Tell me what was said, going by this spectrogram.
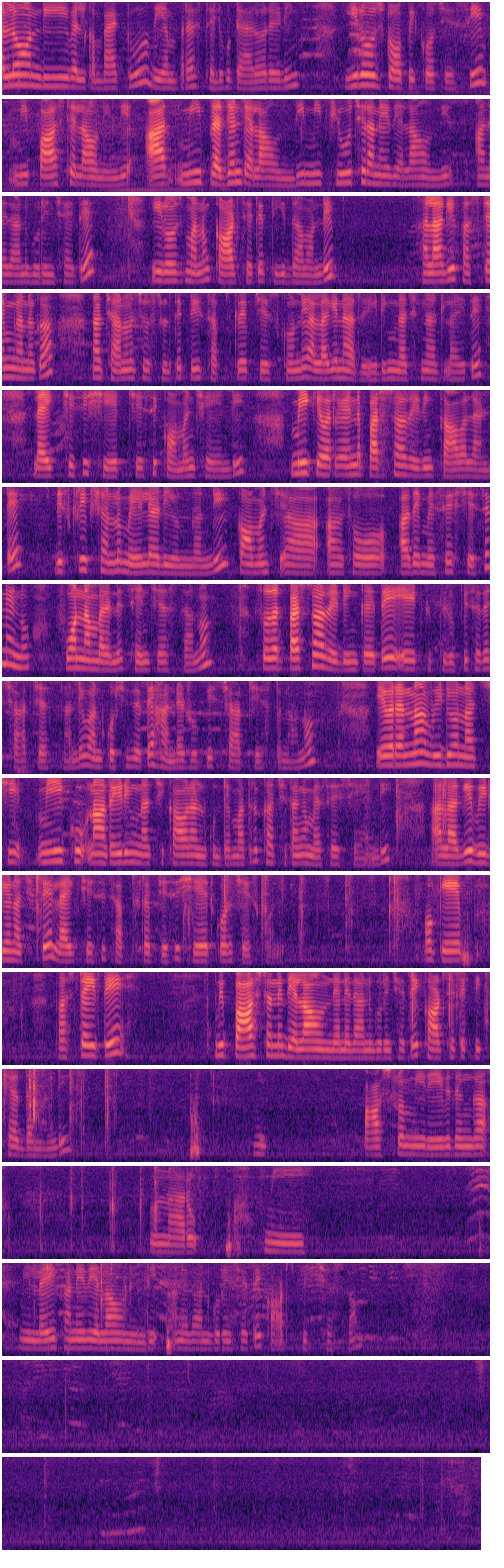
Hello అండి welcome back to the Empress Telugu tarot reading ఈరోజు topic వచ్చేసి మీ పాస్ట్ ఎలా ఉన్నింది ఆర్ మీ ప్రజెంట్ ఎలా ఉంది మీ ఫ్యూచర్ అనేది ఎలా ఉంది అనే దాని గురించి అయితే ఈరోజు మనం కార్డ్స్ అయితే తీద్దామండి. అలాగే ఫస్ట్ టైం కనుక నా ఛానల్ చూసినట్లయితే ప్లీజ్ సబ్స్క్రైబ్ చేసుకోండి. అలాగే నా రీడింగ్ నచ్చినట్లయితే లైక్ చేసి షేర్ చేసి కామెంట్ చేయండి. మీకు ఎవరికైనా పర్సనల్ రీడింగ్ కావాలంటే డిస్క్రిప్షన్లో మెయిల్ ఐడి ఉందండి. కామెంట్స్ సో అదే మెసేజ్ చేసి నేను ఫోన్ నెంబర్ అనేది సెండ్ చేస్తాను. సో దట్ పర్సనల్ రీడింగ్కి అయితే ఎయిట్ ఫిఫ్టీ రూపీస్ అయితే ఛార్జ్ చేస్తున్నానండి వన్ క్వశ్చన్స్ అయితే హండ్రెడ్ రూపీస్ ఛార్జ్ చేస్తున్నాను. ఎవరన్నా వీడియో నచ్చి మీకు నా రీడింగ్ నచ్చి కావాలనుకుంటే మాత్రం ఖచ్చితంగా మెసేజ్ చేయండి. అలాగే వీడియో నచ్చితే లైక్ చేసి సబ్స్క్రైబ్ చేసి షేర్ కూడా చేసుకోండి. ఓకే. ఫస్ట్ అయితే మీ పాస్ట్ అనేది ఎలా ఉంది అనే దాని గురించి అయితే కార్డ్స్ అయితే పిక్ చేద్దామండి. పాస్ట్లో మీరు ఏ విధంగా ఉన్నారు? మీ మీ లైఫ్ అనేది ఎలా ఉన్నింది అనే దాని గురించి అయితే కార్డ్స్ పిక్ చేస్తాం.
